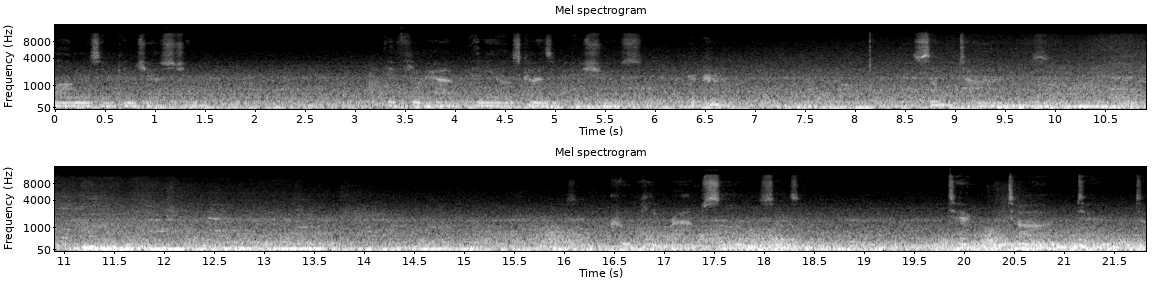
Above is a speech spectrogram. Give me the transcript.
lungs and congestion. If you have any of those kinds of issues, sometimes TikTok, TikTok.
